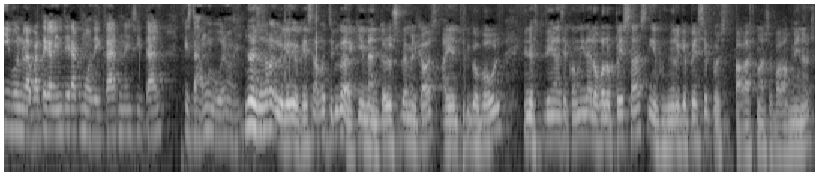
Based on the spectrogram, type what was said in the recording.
Y bueno, la parte caliente era como de carnes y tal, que estaba muy bueno, ¿eh? No, eso es lo que digo, que es algo típico de aquí. En todos los supermercados hay el típico bowl, entonces tú tienes de comida, luego lo pesas y en función de lo que pese, pues pagas más o pagas menos.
